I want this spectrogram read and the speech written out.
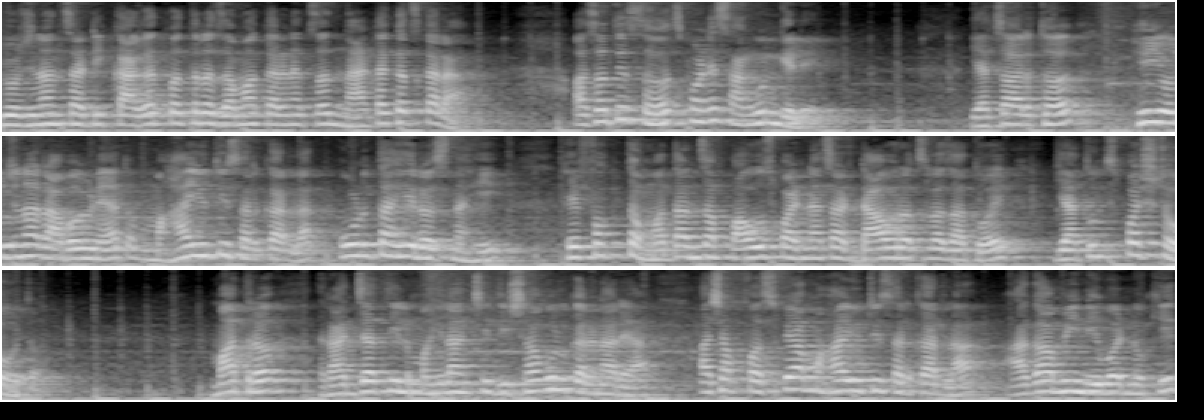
योजनांसाठी कागदपत्र जमा करण्याचं नाटकच करा असं ते सहजपणे सांगून गेले. याचा अर्थ ही योजना राबविण्यात महायुती सरकारला कोणताही रस नाही हे फक्त मतांचा पाऊस पाडण्याचा डाव रचला जातोय यातून स्पष्ट होतं. मात्र राज्यातील महिलांची दिशाभूल करणाऱ्या अशा फसव्या महायुती सरकारला आगामी निवडणुकीत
